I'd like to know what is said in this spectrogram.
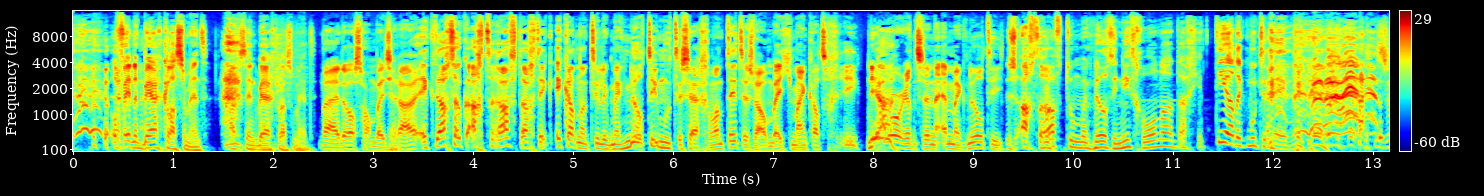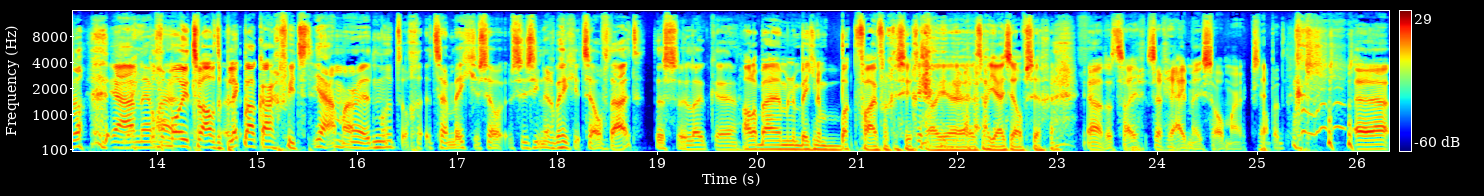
of in het bergklassement? Achtste in het bergklassement. nee, dat was wel een beetje raar. Ik dacht ook achteraf, dacht ik, ik had natuurlijk McNulty moeten zeggen. Want dit is wel een beetje mijn categorie. Ja. Jorgensen en McNulty. Dus achteraf, toen McNulty niet gewonnen, dacht je, die had ik moeten nemen. Dat is wel- Ja, nee, Toch maar- een mooie twaalfde plek bij elkaar gefietst. Ja, maar het moet toch. Het zijn een beetje zo. Ze zien er een beetje hetzelfde uit. Dus eh, leuk. eh, Allebei met een beetje een bakvijver gezicht, zou, je, zou jij zelf zeggen. ja, dat zei, zeg jij meestal, maar ik snap het. Eh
